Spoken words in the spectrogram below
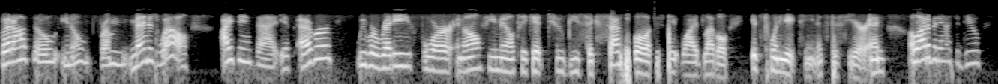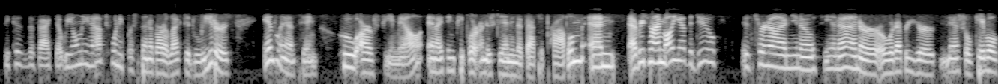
but also you know from men as well. I think that if ever we were ready for an all-female ticket to be successful at the statewide level, it's 2018. It's this year, and a lot of it has to do because of the fact that we only have 20% of our elected leaders in Lansing who are female, and I think people are understanding that that's a problem. And every time, all you have to do is turn on, you know, CNN or, or whatever your national cable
